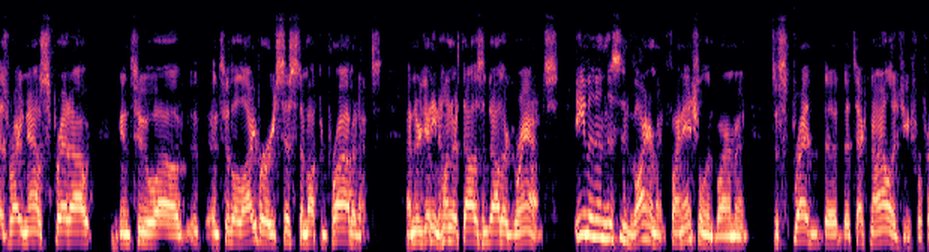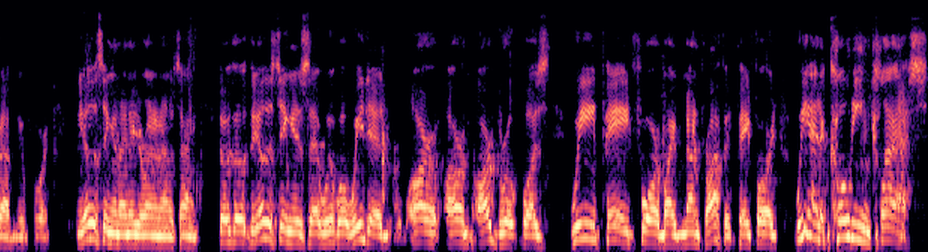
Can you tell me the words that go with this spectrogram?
as right now, spread out into uh, into the library system up in Providence, and they're getting hundred thousand dollar grants, even in this environment, financial environment, to spread the, the technology for Fab Newport. And the other thing, and I know you're running out of time. The, the, the other thing is that we, what we did, our our our group was we paid for my nonprofit paid for it. We had a coding class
